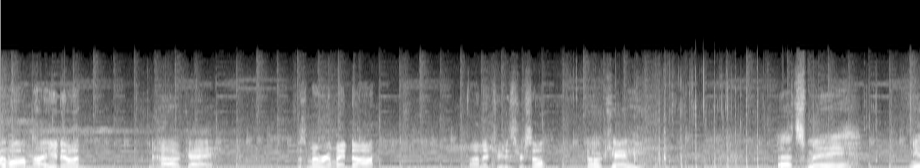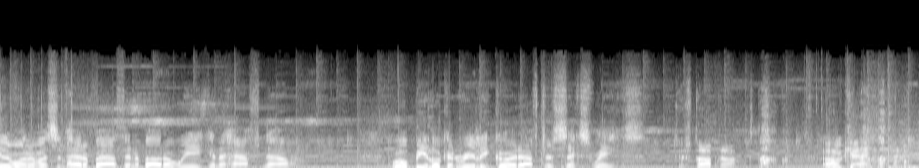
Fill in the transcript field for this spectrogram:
Hi, Mom. How you doing? Okay. This is my roommate, Don. Don, introduce yourself. Okay. That's me. Neither one of us have had a bath in about a week and a half now. We'll be looking really good after six weeks. Just stop, Don. Stop. Okay.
